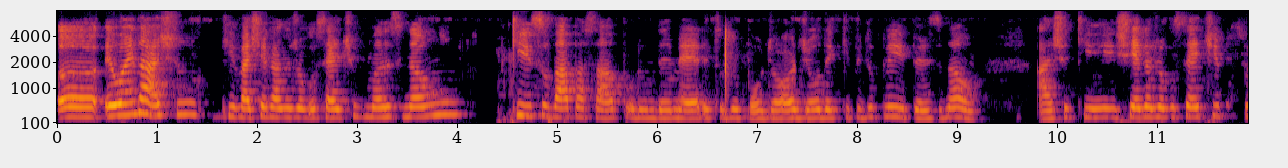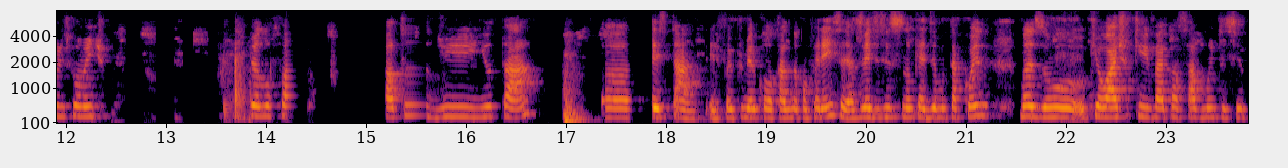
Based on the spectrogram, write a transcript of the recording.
Uh, eu ainda acho que vai chegar no jogo 7, mas não que isso vá passar por um demérito do Paul George ou da equipe do Clippers, não. Acho que chega jogo 7 principalmente pelo fato de Utah uh. Ele foi primeiro colocado na conferência. Às vezes isso não quer dizer muita coisa, mas o, o que eu acho que vai passar muito esse,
